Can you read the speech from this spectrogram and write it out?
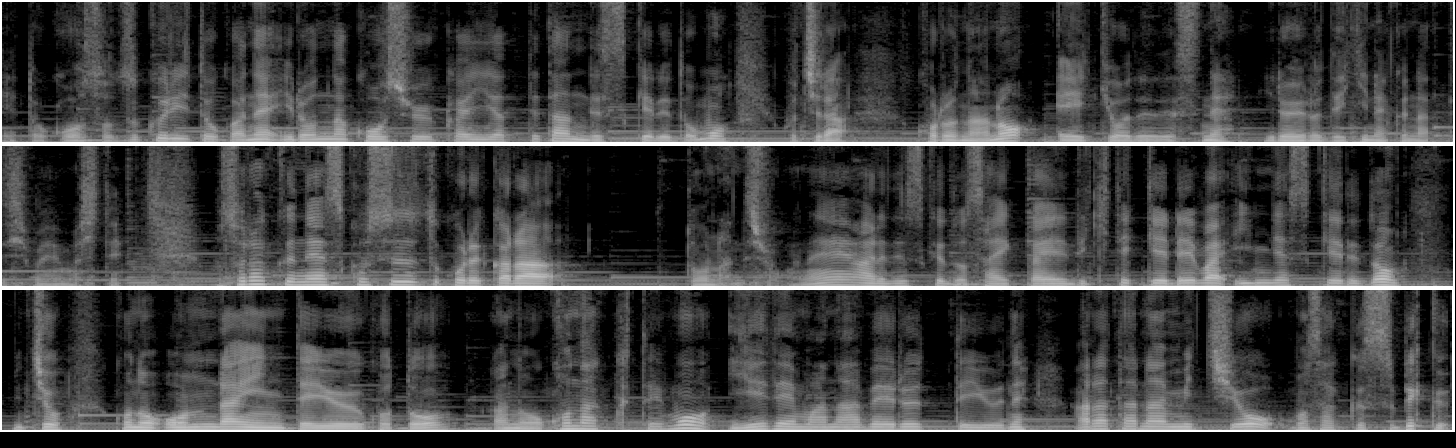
えっ、と、酵素作りとかね、いろんな講習会やってたんですけれども、こちらコロナの影響でですね、いろいろできなくなってしまいまして、おそらくね、少しずつこれからどうなんでしょうかね。あれですけど、再開できてければいいんですけれど、一応、このオンラインっていうこと、あの、来なくても家で学べるっていうね、新たな道を模索すべく、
